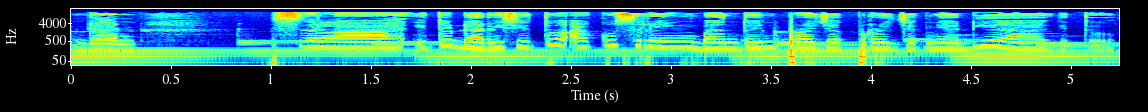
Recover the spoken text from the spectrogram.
Dan setelah itu dari situ aku sering bantuin project-projectnya dia gitu.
